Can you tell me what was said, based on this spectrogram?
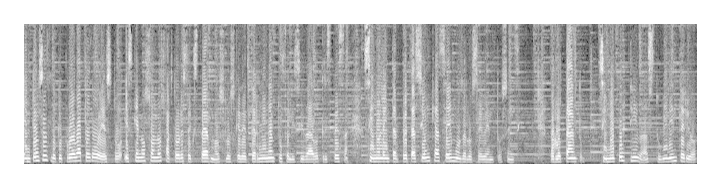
Entonces lo que prueba todo esto es que no son los factores externos los que determinan tu felicidad o tristeza, sino la interpretación que hacemos de los eventos en sí. Por lo tanto, si no cultivas tu vida interior,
